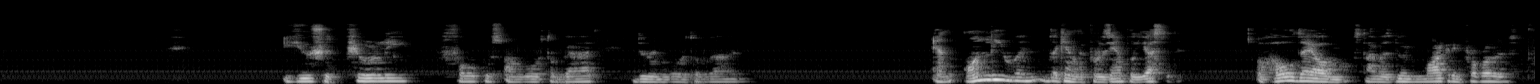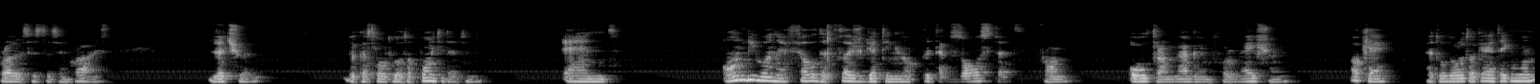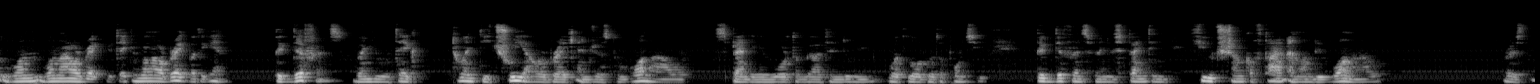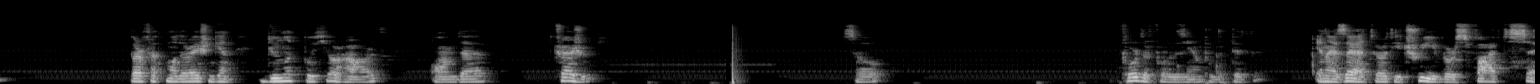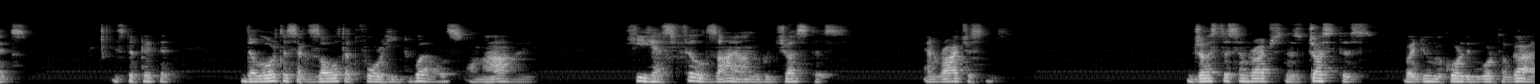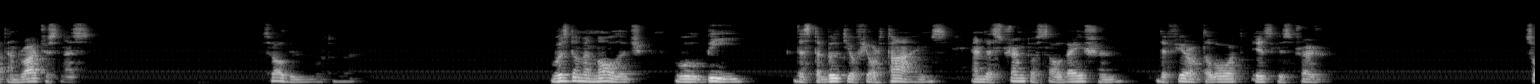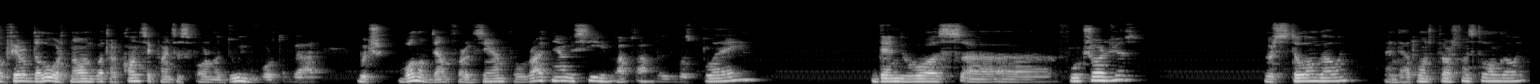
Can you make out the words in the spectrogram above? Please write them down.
You should purely focus on Word of God, doing Word of God. And only when, again, like for example, yesterday, a whole day almost, I was doing marketing for brothers, brothers sisters in Christ, literally. because Lord God appointed that to me. And only when I felt that flesh getting you know a bit exhausted from ultra mega information, okay, I told Lord, okay, I'm taking one one one hour break. You're taking one hour break, but again, big difference when you take 23 hour break and just one hour spending in Word of God and doing what Lord God appoints you. Big difference when you're spending huge chunk of time and only one hour resting. Perfect moderation again. Do not put your heart on the treasures. So further for example depicted in Isaiah 33 verse 5 to 6 is depicted the Lord is exalted for he dwells on high he has filled Zion with justice and righteousness. Justice and righteousness. Justice by doing according to the word of God, and righteousness well doing the word of God. Wisdom and knowledge will be the stability of your times, and the strength of salvation. The fear of the Lord is his treasure. So fear of the Lord, knowing what are consequences for not doing the word of God, which one of them, for example, right now you see after, it was playing, then there was uh, food charges, were still ongoing, and that one's first one still ongoing,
